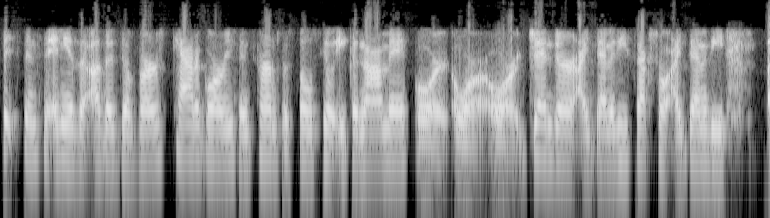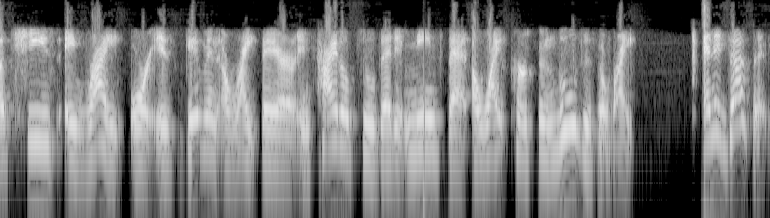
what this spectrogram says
fits into any of the other diverse categories in terms of socioeconomic or, or, or gender identity, sexual identity, achieves a right or is given a right they're entitled to, that it means that a white person loses a right. And it doesn't.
